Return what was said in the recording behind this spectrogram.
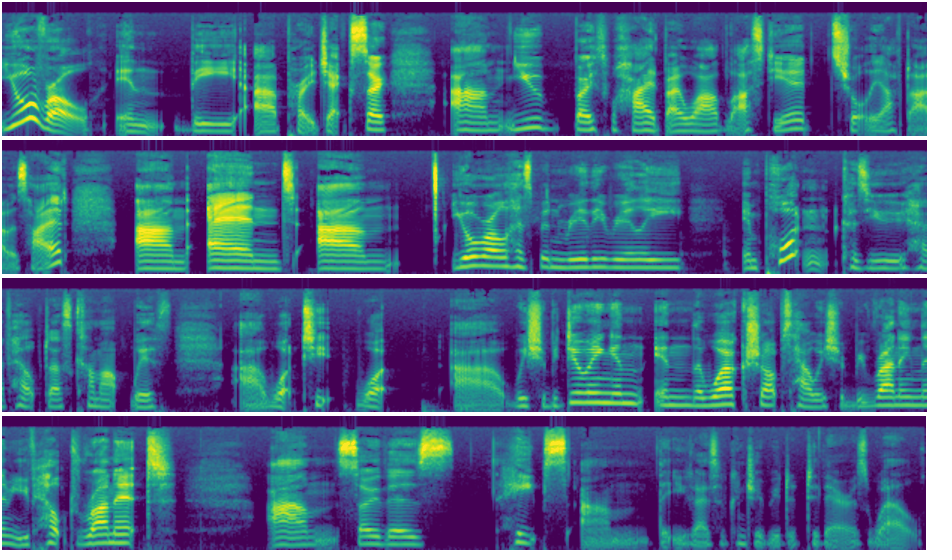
your role in the uh, project. So, um, you both were hired by WWILD last year, shortly after I was hired, um, and um, your role has been really, really important because you have helped us come up with uh, what to what uh, we should be doing in in the workshops, how we should be running them. You've helped run it, um, so there's heaps um, that you guys have contributed to there as well.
